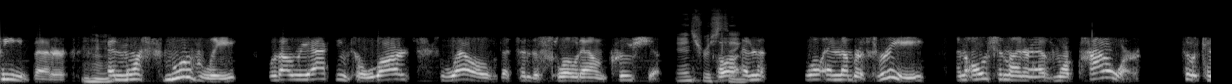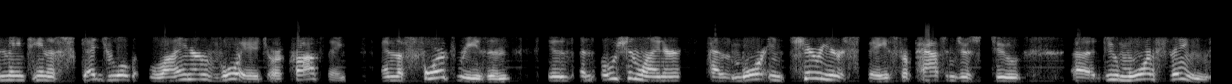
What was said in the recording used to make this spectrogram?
sea better Mhm. and more smoothly without reacting to large swells that tend to slow down cruise ships. Interesting. Well, and well, and number three, an ocean liner has more power, so it can maintain a scheduled liner voyage or crossing. And the fourth reason is an ocean liner has more interior space for passengers to uh, do more things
